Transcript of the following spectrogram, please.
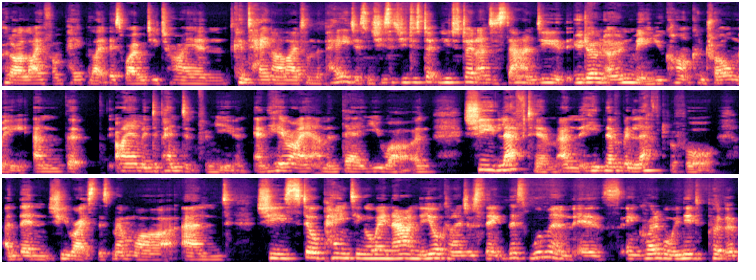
put our life on paper like this? Why would you try and contain our lives on the pages? And she says, you just don't, you just don't understand, do you? You don't own me, you can't control me, and that I am independent from you, and, and here I am, and there you are. And she left him, and he'd never been left before. And then she writes this memoir, and she's still painting away now in New York. And I just think this woman is incredible. We need to put a,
